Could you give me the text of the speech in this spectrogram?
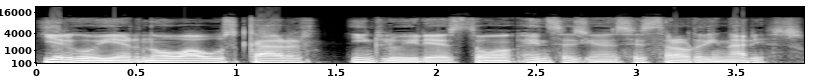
y el gobierno va a buscar incluir esto en sesiones extraordinarias.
